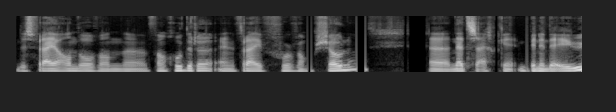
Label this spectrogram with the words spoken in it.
dus vrije handel van, uh, van goederen en vrij vervoer van personen. Eh, net als eigenlijk binnen de EU.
